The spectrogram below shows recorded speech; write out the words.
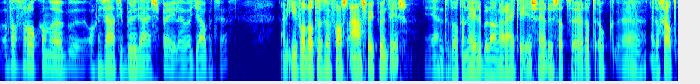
Wat voor rol kan de organisatie Buddy daarin spelen, wat jou betreft? Nou, in ieder geval dat het een vast aanspreekpunt is. Ik Ja. denk dat dat een hele belangrijke is. Hè? Dus dat, eh, dat ook, eh, en dat geldt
